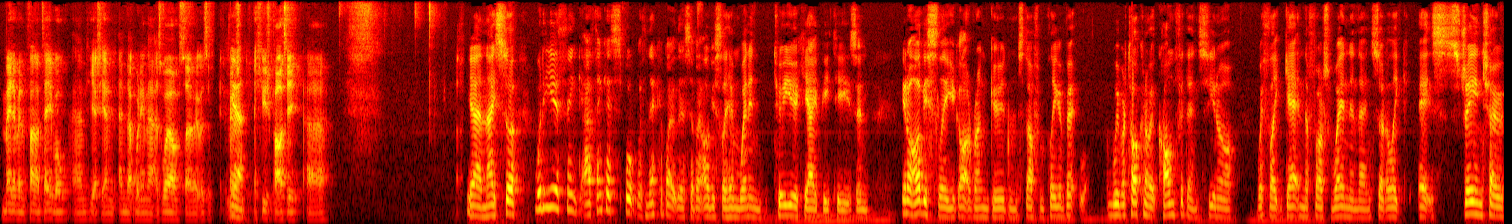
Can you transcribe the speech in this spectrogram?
main event final table, and he actually en- ended up winning that as well. So it was a, Yeah. a huge party. Uh, Yeah, nice. So, what do you think? I think I spoke with Nick about this, about obviously him winning two UK IPTs, and you know, obviously you got to run good and stuff and play a bit. We were talking about confidence, you know, with like getting the first win, and then sort of like it's strange how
